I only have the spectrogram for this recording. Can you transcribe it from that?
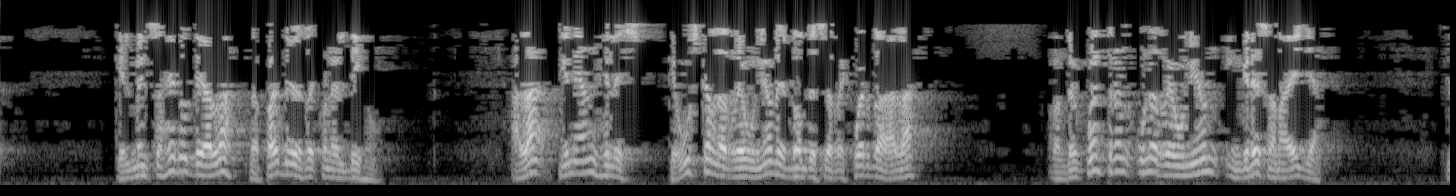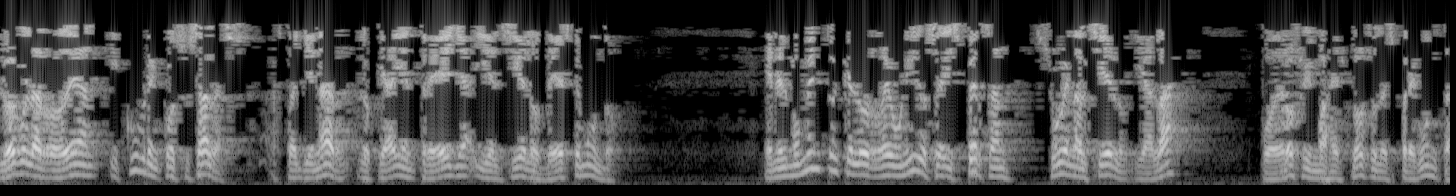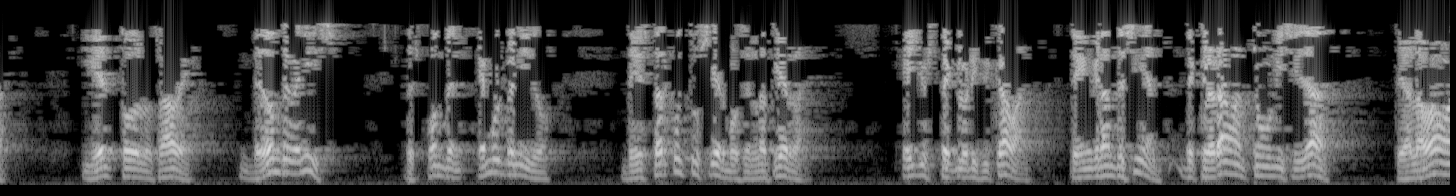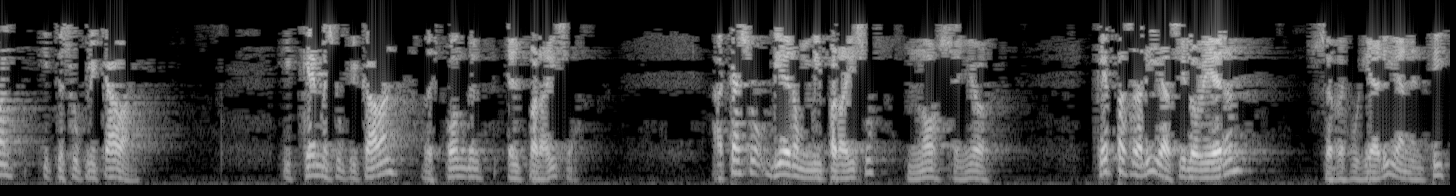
que el mensajero de Alá, la paz de Dios con él, dijo, Alá tiene ángeles que buscan las reuniones donde se recuerda a Alá. Cuando encuentran una reunión, ingresan a ella. Luego la rodean y cubren con sus alas hasta llenar lo que hay entre ella y el cielo de este mundo. En el momento en que los reunidos se dispersan, suben al cielo y Alá, poderoso y majestuoso, les pregunta, y Él todo lo sabe, ¿de dónde venís? Responden, hemos venido de estar con tus siervos en la tierra. Ellos te glorificaban, te engrandecían, declaraban tu unicidad, te alababan y te suplicaban. ¿Y qué me suplicaban? Responden, el paraíso. ¿Acaso vieron mi paraíso? No, Señor. ¿Qué pasaría si lo vieran? Se refugiarían en ti.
